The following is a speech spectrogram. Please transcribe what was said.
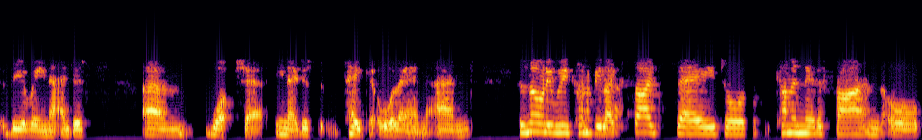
the arena and just um, watch it, you know, just take it all in. And because normally we kind of be like side stage or coming near the front or,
